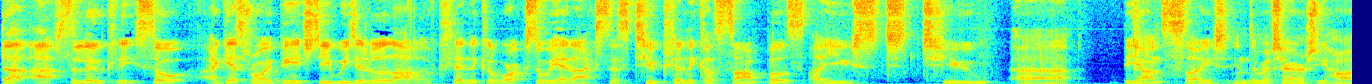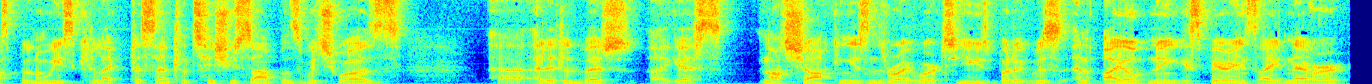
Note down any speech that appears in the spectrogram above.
That absolutely. So I guess for my PhD, we did a lot of clinical work. So we had access to clinical samples. I used to. Uh, be on site in the maternity hospital, and we used to collect placental tissue samples, which was uh, a little bit, I guess, not shocking isn't the right word to use, but it was an eye-opening experience. I'd never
